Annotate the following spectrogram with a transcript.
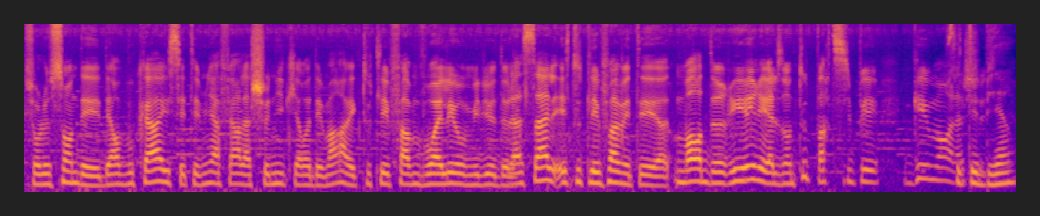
Sur le son des derbouka, il s'était mis à faire la chenille qui redémarre avec toutes les femmes voilées au milieu de la salle. Et toutes les femmes étaient euh, mortes de rire et elles ont toutes participé gaiement à la C'était chenille. bien.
